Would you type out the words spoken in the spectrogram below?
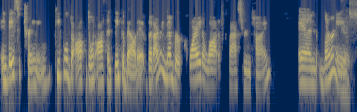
in basic training, people don't often think about it, but I remember quite a lot of classroom time and learning yes,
